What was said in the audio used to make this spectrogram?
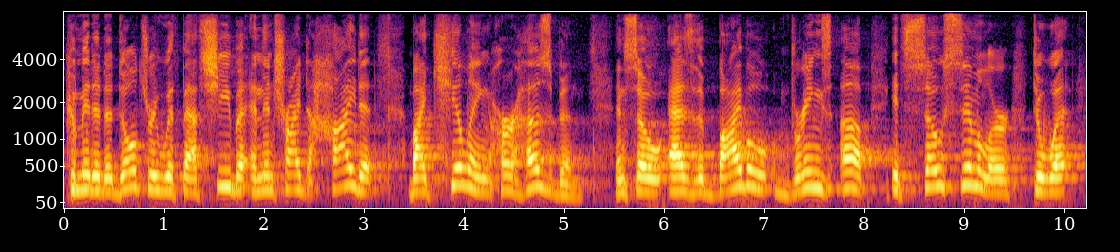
committed adultery with Bathsheba and then tried to hide it by killing her husband. And so, as the Bible brings up, it's so similar to what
